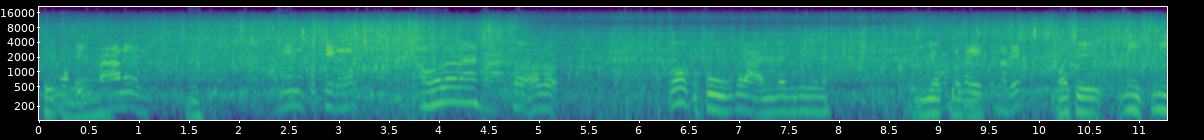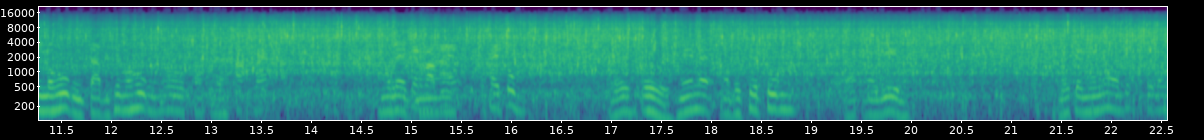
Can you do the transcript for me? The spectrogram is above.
คือหัวอันปินี้กปลาเลยนี่อันนี้มันปลาเก่งเนาะเอาแล้วนะก็เอาและก็กระปูกระลาอยู่ในเมื่อกี้นี้นะยกเลไม่ยใช่ขนาดนี้ ว่าสิมีมีมะฮุ่งจำใช่มะฮุ่งโอ้ครับเลยตักแล้วมื่อแรกเกิกิดนมามาใส่ตุ่มเออเออนี่แหละเอาไปเชื่อตุ้มครับเอายื่นเราจะไม่นอดก็ต้อง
